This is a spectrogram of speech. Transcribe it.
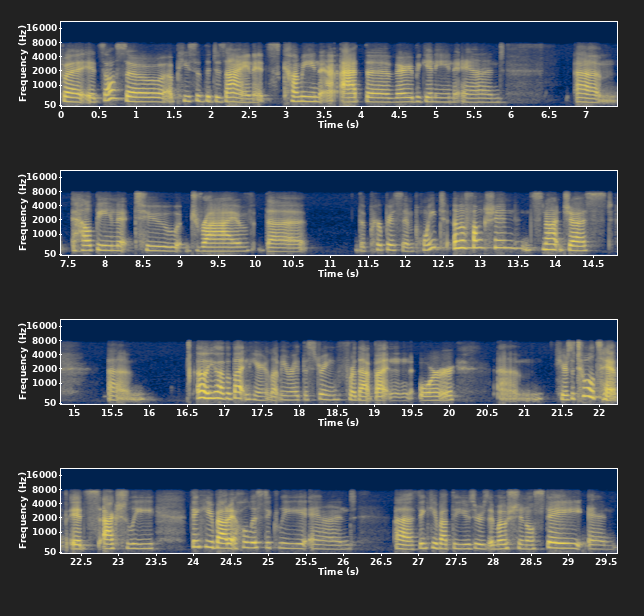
but it's also a piece of the design. It's coming at the very beginning and um, helping to drive the the purpose and point of a function. It's not just, um, oh, you have a button here. Let me write the string for that button. Or um, here's a tooltip. It's actually thinking about it holistically and uh, thinking about the user's emotional state and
